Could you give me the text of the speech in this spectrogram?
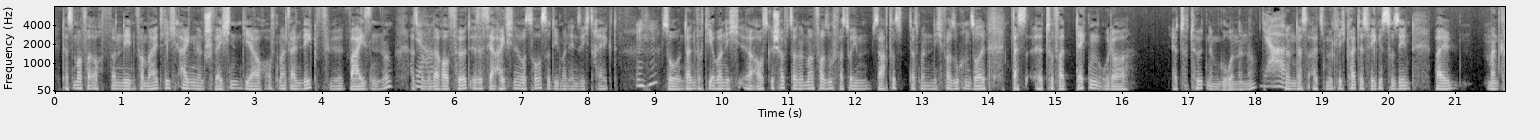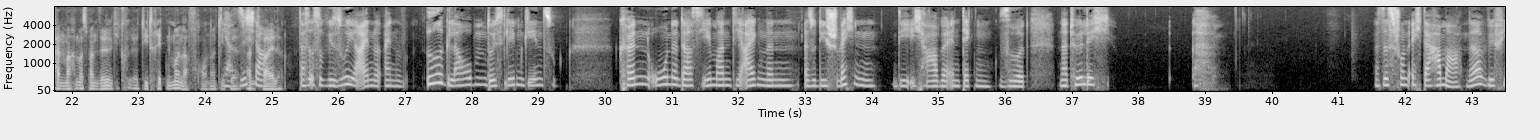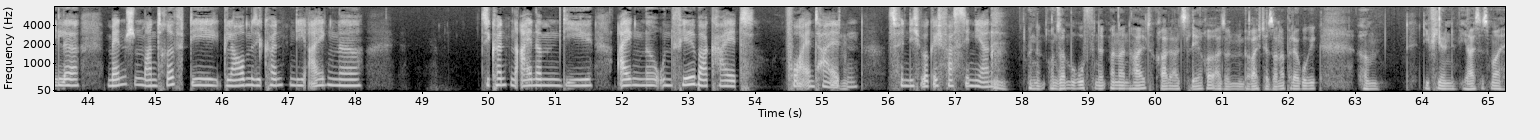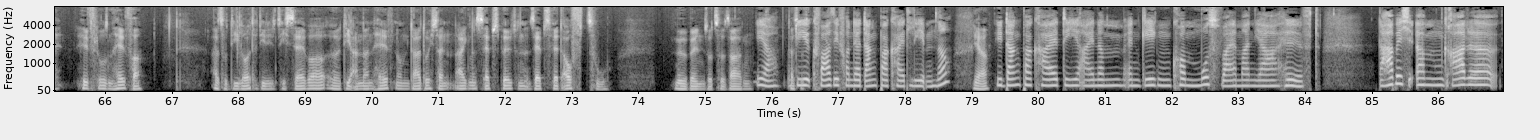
Das immer von, auch von den vermeintlich eigenen Schwächen, die ja auch oftmals einen Weg für weisen. Ne? Also Ja. wenn man darauf hört, ist es ja eigentlich eine Ressource, die man in sich trägt. Mhm. So, und dann wird die aber nicht äh, ausgeschöpft, sondern man versucht, was du eben sagtest, dass man nicht versuchen soll, das äh, zu verdecken oder äh, zu töten im Grunde, ne? Ja, Sondern das als Möglichkeit des Weges zu sehen, weil man kann machen, was man will, die, die treten immer nach vorne, diese Ja, sicher. Anteile. das ist sowieso ja ein, ein Irrglauben, durchs Leben gehen zu können, ohne dass jemand die eigenen, also die Schwächen, die ich habe, entdecken wird. Natürlich, das ist schon echt der Hammer, ne? Wie viele Menschen man trifft, die glauben, sie könnten die eigene, sie könnten einem die eigene Unfehlbarkeit vorenthalten. Das finde ich wirklich faszinierend. Und in unserem Beruf findet man dann halt, gerade als Lehrer, also im Bereich der Sonderpädagogik, ähm, die vielen, wie heißt es mal, hilflosen Helfer. Also die Leute, die sich selber, äh, die anderen helfen, um dadurch sein eigenes Selbstbild und Selbstwert aufzumöbeln, sozusagen. Ja, Das die quasi von der Dankbarkeit leben, ne? Ja, Die Dankbarkeit, die einem entgegenkommen muss, weil man ja hilft. Da habe ich ähm, gerade,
